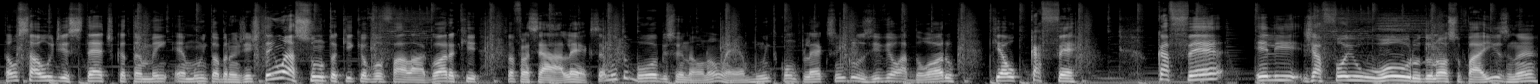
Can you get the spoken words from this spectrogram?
Então, saúde estética também é muito abrangente. Tem um assunto aqui que eu vou falar agora que você vai falar assim: ah, Alex, é muito bobo isso aí. Não, não é. É muito complexo. Inclusive, eu adoro, que é o café. O café, ele já foi o ouro do nosso país, né?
